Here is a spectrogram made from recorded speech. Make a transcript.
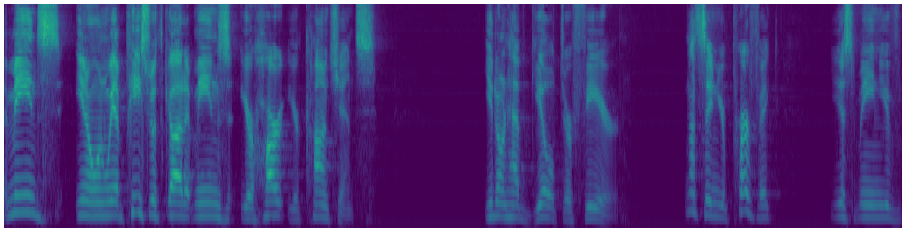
It means, you know, when we have peace with God, it means your heart, your conscience. You don't have guilt or fear. I'm not saying you're perfect. You just mean you've,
